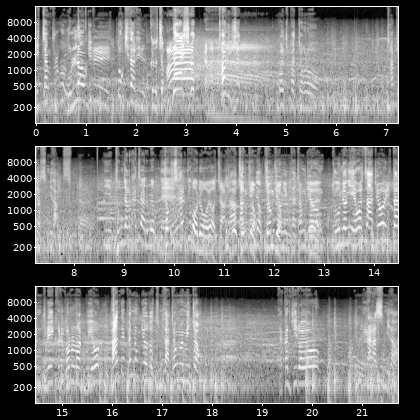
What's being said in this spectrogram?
빗장 풀고 올라오기를 또 기다리는 그렇죠. 네, 슛! 아! 터닝 슛! 골키퍼 쪽으로 잡혔습니다. 이 동작을 하지 않으면 네. 저기서 살기가 어려워요. 자, 자, 이거 빠른 정지영. 정지영입니다. 정지영 두 명이 에워싸죠. 일단 브레이크를 걸어놨고요. 반대편 넘겨줬습니다. 정강민 쪽. 약간 길어요. 네. 나갔습니다.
